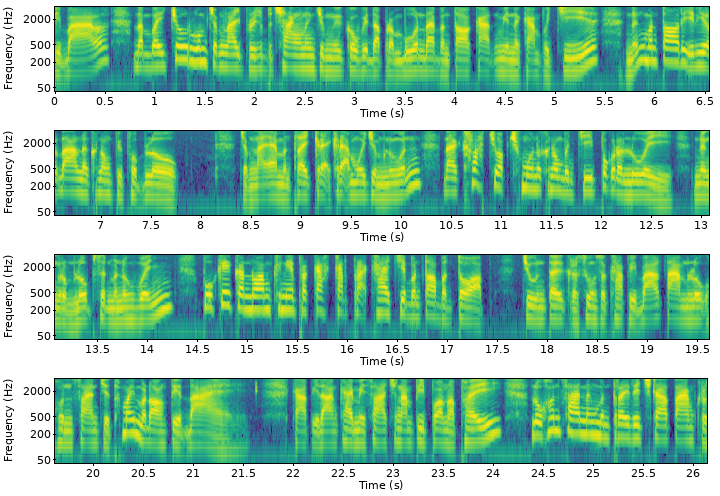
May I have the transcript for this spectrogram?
ភិបាល ដើម្បីចូលរួមចំណែកប្រយុទ្ធប្រឆាំងនឹងជំងឺ Covid-19 ដែលបន្តកើតមាននៅកម្ពុជា និងបន្តរីករាលដាលនៅក្នុងពិភពលោក។ ចំណែកឯមន្ត្រីក្រាក់ក្រាក់មួយចំនួនដែលខ្លះជាប់ឈ្មោះនៅក្នុងបញ្ជីពុករលួយនិងរំលោភសិទ្ធិមនុស្សវិញពួកគេក៏នាំគ្នាប្រកាសកាត់ប្រាក់ខែជាបន្តបន្ទាប់ជូនទៅក្រសួងសុខាភិបាលតាមលោកហ៊ុនសែនជាថ្មីម្ដងទៀតដែរកាលពីដើមខែមេសាឆ្នាំ2020លោកហ៊ុនសែននិងមន្ត្រីរាជការតាមក្រ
